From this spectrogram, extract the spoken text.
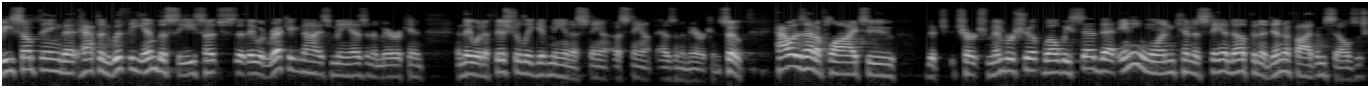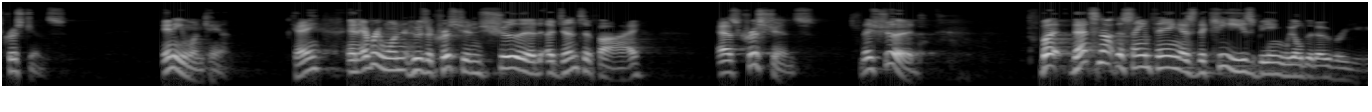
be something that happened with the embassy such that they would recognize me as an American and they would officially give me a stamp, a stamp as an American. So, how does that apply to the ch- church membership? Well, we said that anyone can stand up and identify themselves as Christians. Anyone can. Okay? And everyone who's a Christian should identify as Christians. They should. But that's not the same thing as the keys being wielded over you.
